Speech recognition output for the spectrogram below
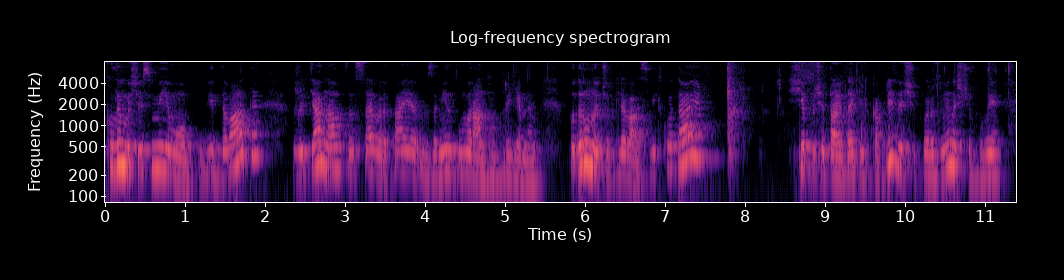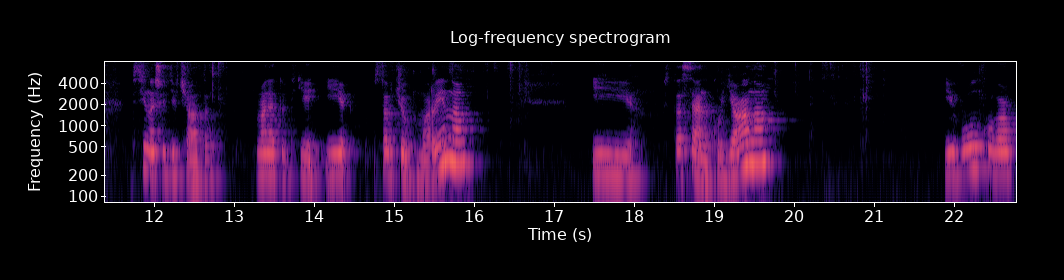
коли ми щось вміємо віддавати, життя нам це все вертає взамін бумерангом приємним. Подаруночок для вас відкладаю. Ще прочитаю декілька прізвищ, щоб ви розуміли, що були всі наші дівчата. У мене тут є і Савчук Марина, і Стасенко Яна, і Волкова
